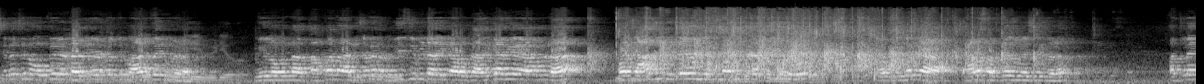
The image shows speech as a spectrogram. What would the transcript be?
చిన్న చిన్న ఒపీనియన్ అధికారులతో మారిపోయింది మేడం. మీలో ఉన్న తపన నిజమైన బీసీ బిడ్డ ఒక అధికారిగా కాకుండా మా జాతి బిడ్డగా నాకు నిజంగా చాలా సంతోషం వేసింది మేడం. అట్లే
